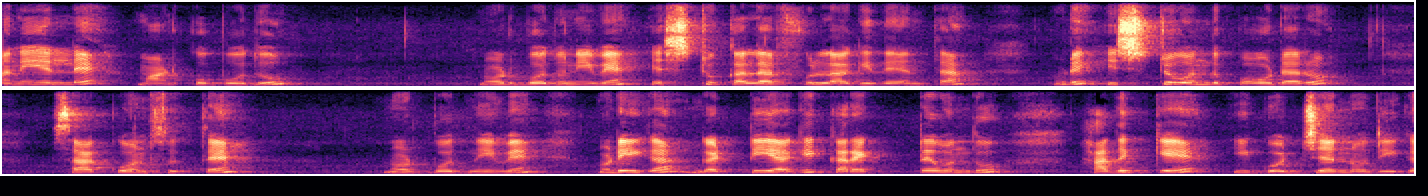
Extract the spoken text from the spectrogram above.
ಮನೆಯಲ್ಲೇ ಮಾಡ್ಕೋಬೋದು. ನೋಡ್ಬೋದು ನೀವೇ. ಎಷ್ಟು ಕಲರ್ಫುಲ್ ಆಗಿದೆ ಅಂತ. ನೋಡಿ, ಇಷ್ಟು ಒಂದು ಪೌಡರು ಸಾಕು ಅನಿಸುತ್ತೆ. ನೋಡ್ಬೋದು ನೀವೇ. ನೋಡಿ, ಈಗ ಗಟ್ಟಿಯಾಗಿ ಕರೆಕ್ಟ್ ಒಂದು ಹದಕ್ಕೆ ಈ ಗೊಜ್ಜು ಅನ್ನೋದೀಗ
